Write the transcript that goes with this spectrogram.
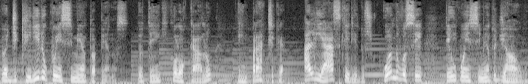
eu adquirir o conhecimento apenas. Eu tenho que colocá-lo em prática. Aliás, queridos, quando você tem um conhecimento de algo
